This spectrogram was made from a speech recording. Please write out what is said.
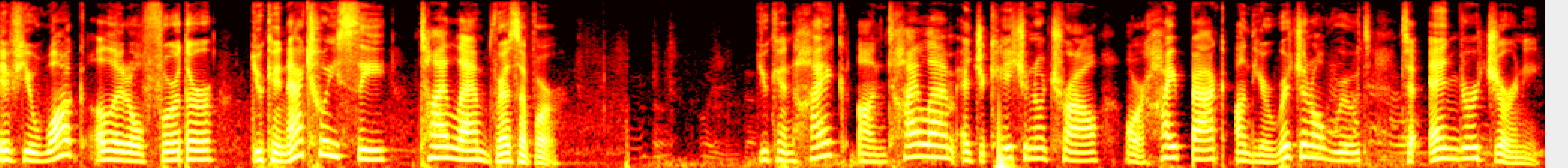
If you walk a little further, you can actually see Tai Lam Reservoir. You can hike on Tai Lam Educational Trail or hike back on the original route to end your journey.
